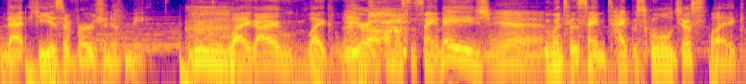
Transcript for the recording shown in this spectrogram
that he is a version of me. Like I, like we are almost the same age. Yeah. We went to the same type of school, just like,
